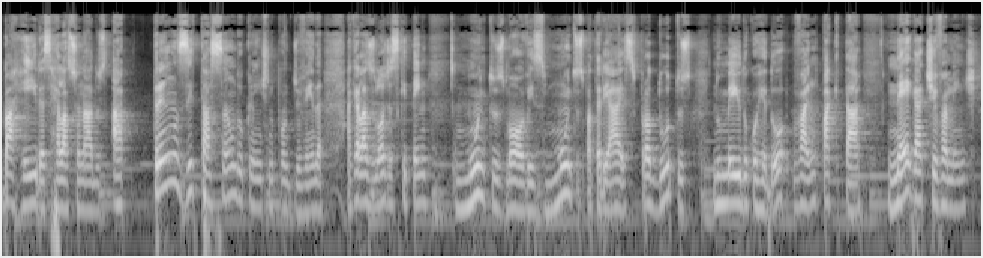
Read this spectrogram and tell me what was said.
barreiras relacionadas à transitação do cliente no ponto de venda, aquelas lojas que têm muitos móveis, muitos materiais, produtos no meio do corredor, vai impactar negativamente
